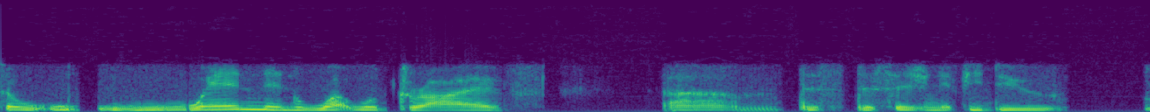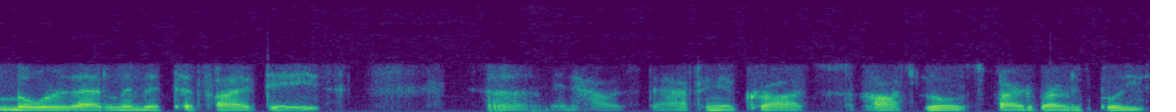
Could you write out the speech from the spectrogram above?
So, when and what will drive um, this decision if you do lower that limit to five days? Um, and how is staffing across hospitals, fire departments, police?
